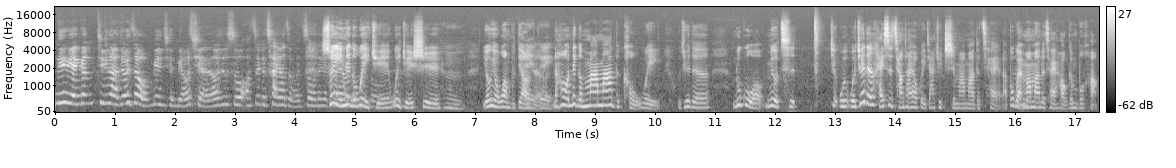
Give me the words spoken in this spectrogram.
Lilian 跟 Tina 就会在我面前聊起来，然后就说哦，这个菜要怎么做，那个所以那个味觉，味觉是嗯，永远忘不掉的。然后那个妈妈的口味，我觉得如果没有吃，就我我觉得还是常常要回家去吃妈妈的菜了，不管妈妈的菜好跟不好。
